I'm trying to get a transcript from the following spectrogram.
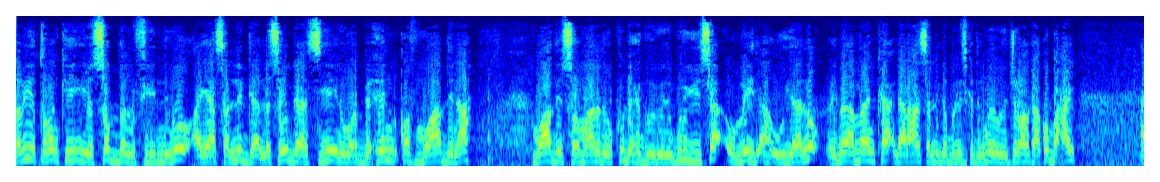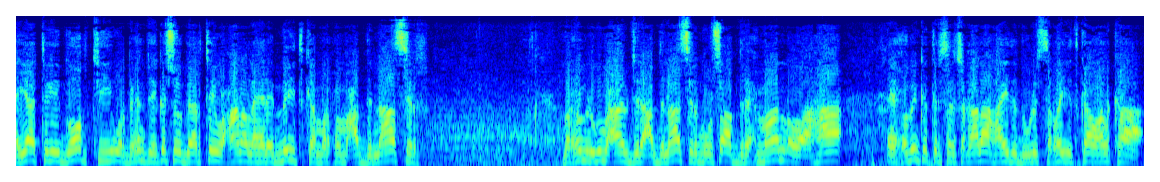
Labiyo tobankii iyo soddon fiidnimo ayaa saldhigga la soo gaarsiiyey in warbixin qof muwaadin ah muwaadin soomaalida uu ku dhex geeriyooday gurigiisa oo meyd ah uu yaallo. Ciidamada ammaanka gaar ahaan saldhigga booliiska degmada wadajiro halkaa ku baxay ayaa tegey goobtii warbixintu ay ka soo gaartay waxaana la helay meydka marxuum cabdinaasir marxuum lagu magacaabi jiray cabdinaasir muuse cabdiraxmaan oo ahaa xubin ka tirsan shaqaalaha hayadda duulista rayidka oo halkaa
